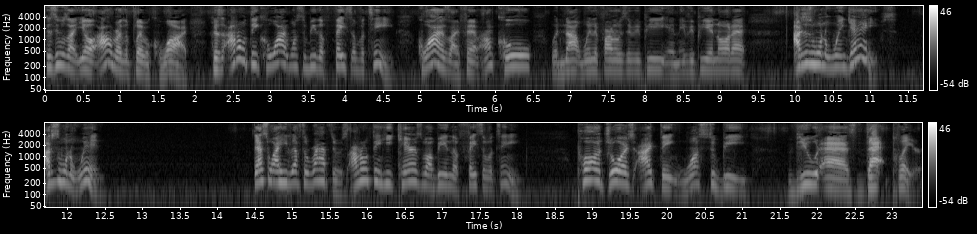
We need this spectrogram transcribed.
Because he was like, yo, I'd rather play with Kawhi. Because I don't think Kawhi wants to be the face of a team. Kawhi is like, fam, I'm cool with not winning finals MVP and MVP and all that. I just want to win games. I just want to win. That's why he left the Raptors. I don't think he cares about being the face of a team. Paul George, I think, wants to be viewed as that player.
